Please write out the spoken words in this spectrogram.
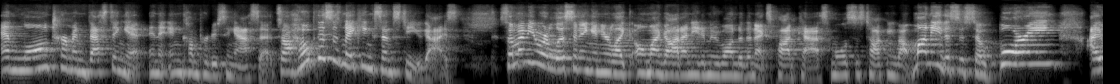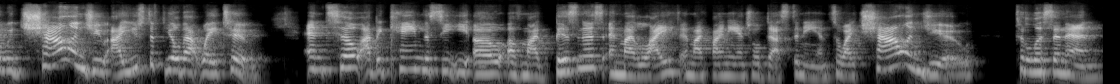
and long term investing it in an income producing asset. So I hope this is making sense to you guys. Some of you are listening and you're like, oh my God, I need to move on to the next podcast. Melissa's talking about money. This is so boring. I would challenge you. I used to feel that way too until I became the CEO of my business and my life and my financial destiny. And so I challenge you to listen in,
